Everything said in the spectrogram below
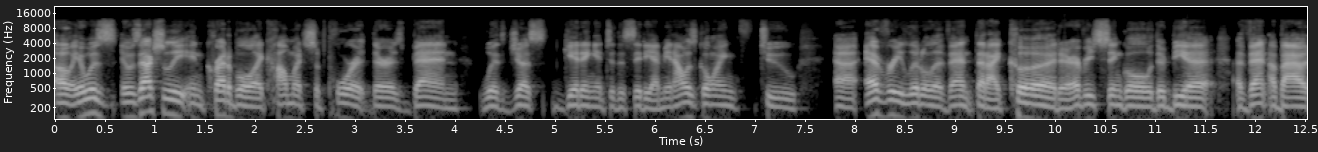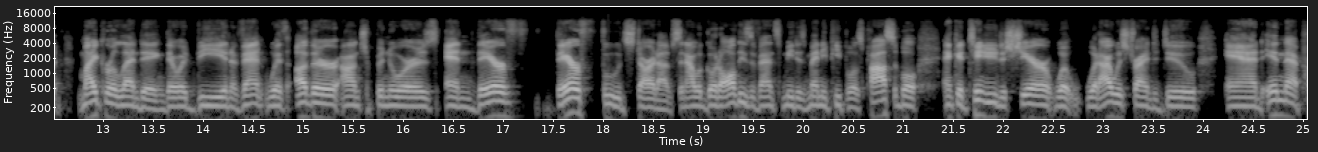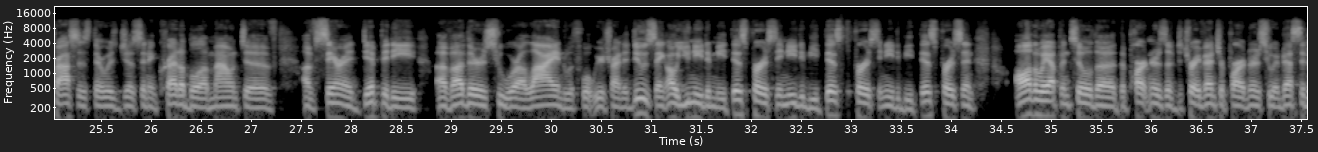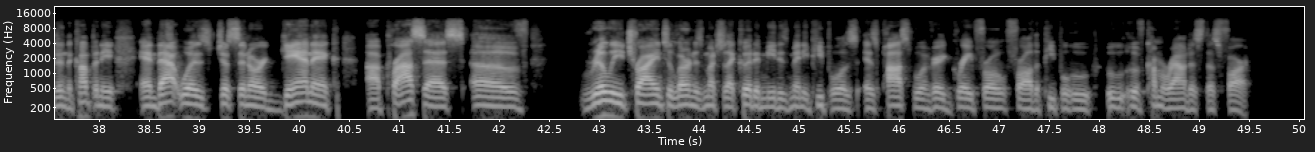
Oh, it was it was actually incredible like how much support there has been with just getting into the city. I mean, I was going to uh, every little event that I could, or every single, there'd be a event about micro lending. There would be an event with other entrepreneurs and their their food startups. And I would go to all these events, meet as many people as possible, and continue to share what, what I was trying to do. And in that process, there was just an incredible amount of, of serendipity of others who were aligned with what we were trying to do, saying, Oh, you need to meet this person, you need to meet this person, you need to meet this person, all the way up until the, the partners of Detroit Venture Partners who invested in the company. And that was just an organic uh, process of really trying to learn as much as I could and meet as many people as, as possible and very grateful for all the people who, who, who have come around us thus far.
